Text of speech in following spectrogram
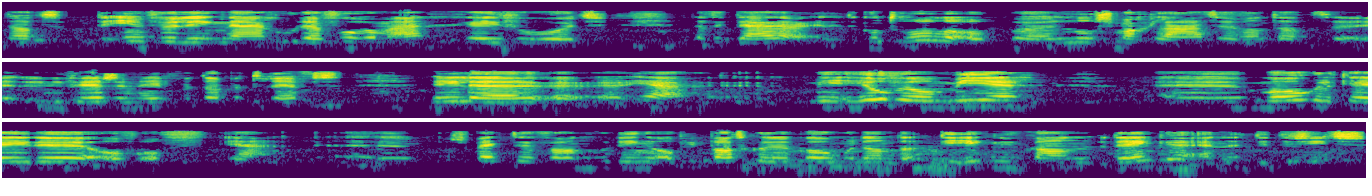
dat de invulling naar hoe daar vorm aangegeven wordt, dat ik daar de controle op uh, los mag laten. Want dat, uh, het universum heeft wat dat betreft hele, uh, ja, meer, heel veel meer mogelijkheden of, of ja, aspecten van hoe dingen op je pad kunnen komen dan dat, die ik nu kan bedenken. En dit is iets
